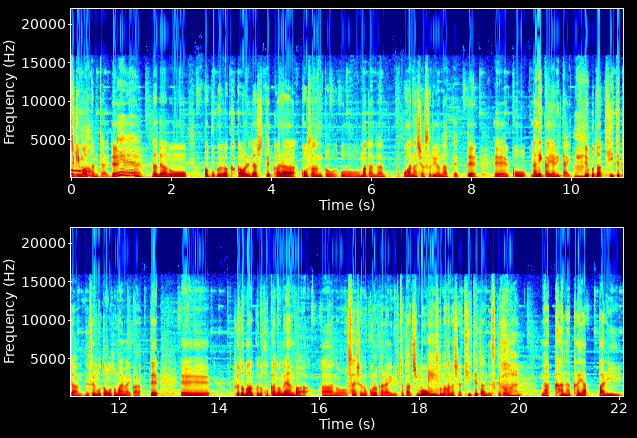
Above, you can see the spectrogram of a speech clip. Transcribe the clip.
時期もあったみたいで、ええなんであの、まあ、僕が関わりだしてから k o さんと、おまあ、だんだんお話をするようになってって、えーこう何かやりたいっていうことは聞いてたんですねもともと前々から。で、えーフードバンクの他のメンバーあの最初の頃からいる人たちもええ。その話は聞いてたんですけど、はい。なかなかやっぱり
